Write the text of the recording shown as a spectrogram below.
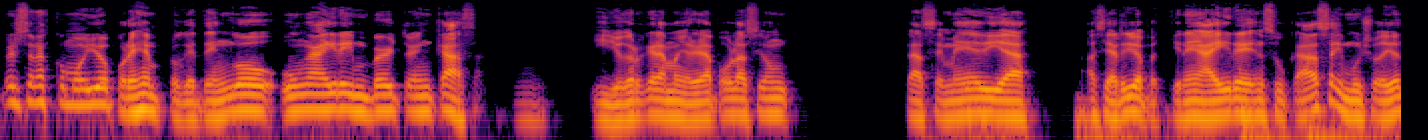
personas como yo, por ejemplo, que tengo un aire inverter en casa. Y yo creo que la mayoría de la población clase media hacia arriba pues tiene aire en su casa y muchos de ellos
